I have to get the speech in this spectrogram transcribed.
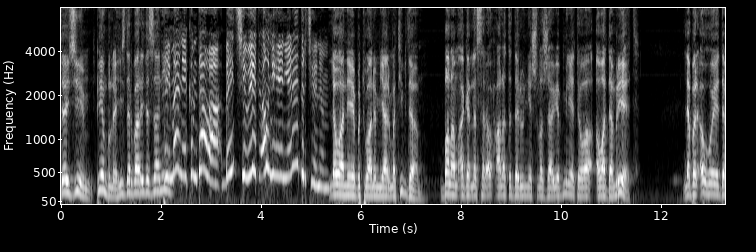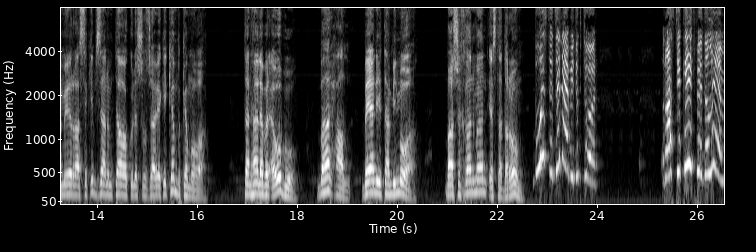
دەیجیم پێم بڵێ هیچ دەربارەی دەزانی پەیمانێکم داوە بە هیچ شێوەیەک ئەو نهێنیە نادرچێنم لەوانەیە بتوانم یارمەتی بدەم بەڵام ئەگەر لەسەر ئەو حاڵەتە دەرونیە شڵەژاویە بمێنێتەوە ئەوە دەمرێت لەبەر ئەو هۆیە دەمەوێت ڕاستەکەی بزانم تاوەکو لە شڵژاوەکەی کەم بکەمەوە تەنها لەبەر ئەوە بوو بەهەر حاڵ بەیانی دەتان بینمەوە باشە خانمان ئێستا دەڕۆم بوەستە جەنابی دکتۆر ڕاستیەکەیت پێ دەڵێم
